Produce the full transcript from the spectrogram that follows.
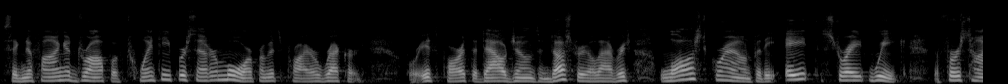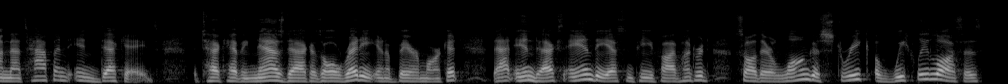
signifying a drop of 20% or more from its prior record. For its part, the Dow Jones Industrial Average lost ground for the eighth straight week, the first time that's happened in decades. The tech-heavy Nasdaq is already in a bear market. That index and the S&P 500 saw their longest streak of weekly losses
